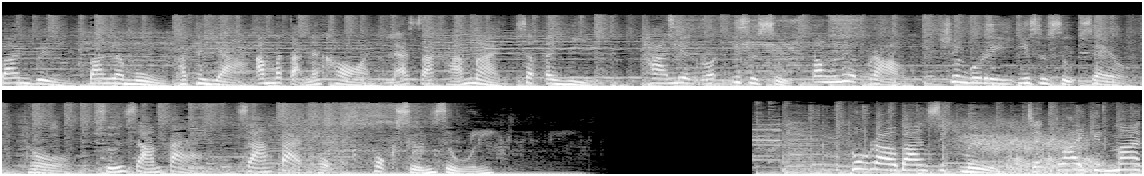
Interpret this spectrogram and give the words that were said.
บ้านบึง บางละมุง พัทยาอมตะนคร และสาขาใหม่ สัตหีบ ถ้าเลือกรถ Isuzu ต้องเลือกเราเชลบุรี Isuzu Sale โทร 038 386 600พวกเราบางสิบหมื่นจะใกล้กันมาก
